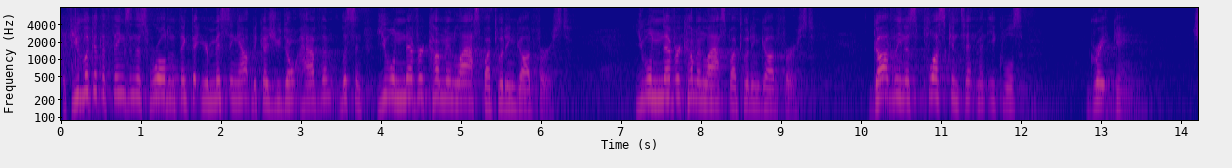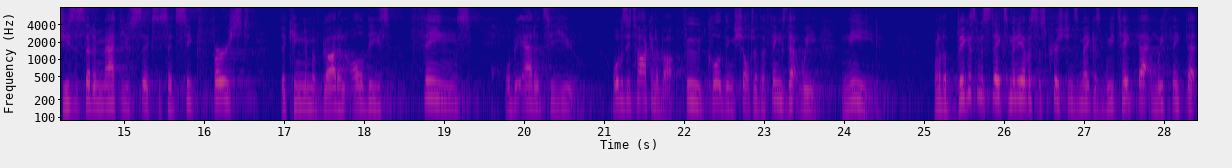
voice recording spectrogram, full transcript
if you look at the things in this world and think that you're missing out because you don't have them, listen, you will never come in last by putting God first. You will never come in last by putting God first. Godliness plus contentment equals great gain. Jesus said in Matthew 6, He said, Seek first the kingdom of God, and all these things will be added to you. What was He talking about? Food, clothing, shelter, the things that we need. One of the biggest mistakes many of us as Christians make is we take that and we think that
